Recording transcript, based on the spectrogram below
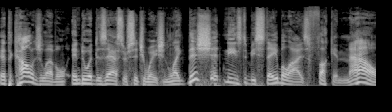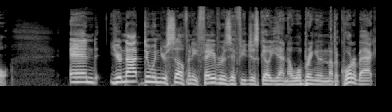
at the college level into a disaster situation. Like this shit needs to be stabilized fucking now. And you're not doing yourself any favors if you just go, yeah, no, we'll bring in another quarterback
